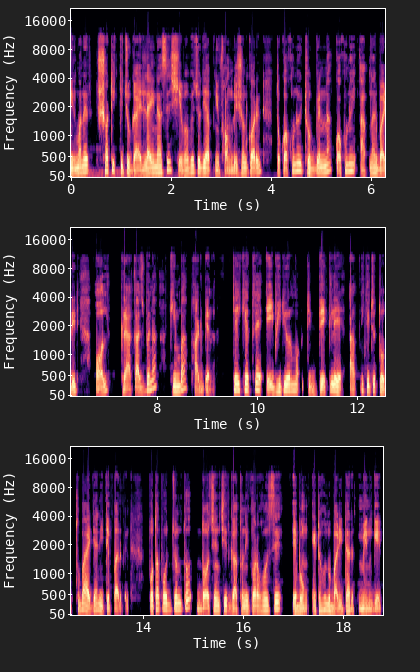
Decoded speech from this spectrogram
নির্মাণের সঠিক কিছু গাইডলাইন আছে, সেভাবে যদি আপনি ফাউন্ডেশন করেন, তো কখনোই ঠকবেন না, কখনোই আপনার বাড়ির অল ক্র্যাক আসবে না কিংবা ফাটবে না। সেই ক্ষেত্রে এই ভিডিওর ম- দেখলে আপনি কিছু তথ্য বা আইডিয়া নিতে পারবেন। প্রথা পর্যন্ত দশ ইঞ্চির গাঁথনি করা হয়েছে এবং এটা হলো বাড়িটার মেন গেট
